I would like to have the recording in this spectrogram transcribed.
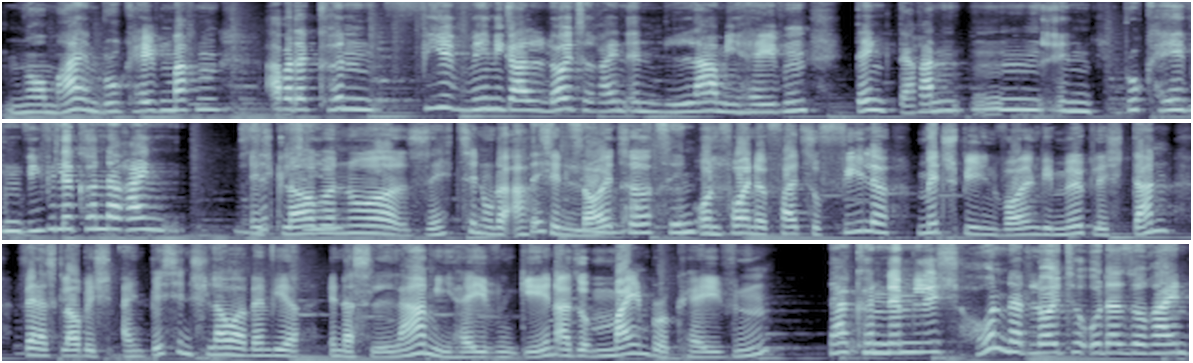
normalen Brookhaven machen, aber da können viel weniger Leute rein in Lamy Haven. Denkt daran, hm, in Brookhaven, wie viele können da rein? 17? Ich glaube nur 16 oder 18 16 Leute. 18. Und Freunde, falls so viele mitspielen wollen wie möglich, dann wäre das, glaube ich, ein bisschen schlauer, wenn wir in das Lamy Haven gehen, also Minebrook Haven. Da können nämlich 100 Leute oder so rein,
